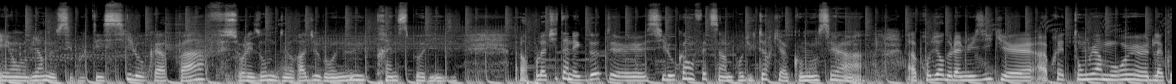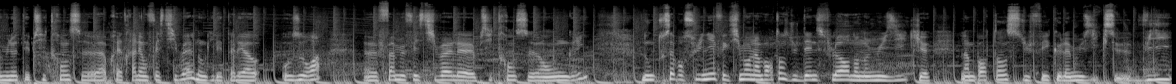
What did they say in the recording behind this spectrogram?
Et on vient de s'écouter Siloka Paf sur les ondes de Radio Grenouille Transpodid. Alors pour la petite anecdote, euh, Siloka en fait c'est un producteur qui a commencé à, produire de la musique euh, après être tombé amoureux euh, de la communauté psytrance euh, après être allé en festival. Donc il est allé à Ozora, fameux festival euh, psytrance euh, en Hongrie. Donc tout ça pour souligner effectivement l'importance du dance floor dans nos musiques, euh, l'importance du fait que la musique se vit,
